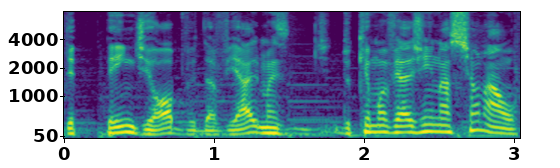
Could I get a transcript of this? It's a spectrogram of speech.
depende, óbvio, da viagem, mas do que uma viagem nacional.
